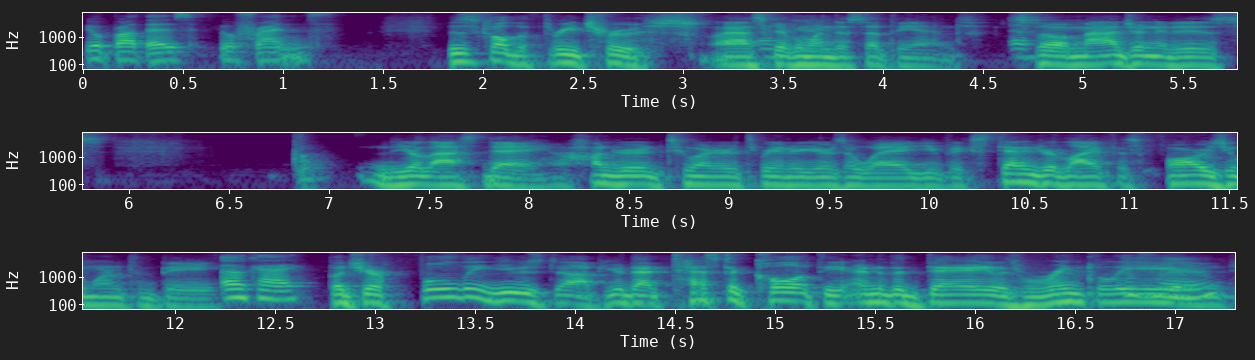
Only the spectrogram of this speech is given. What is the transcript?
your brothers, your friends. This is called the three truths. I ask everyone this at the end. So imagine it is your last day, 100, 200, 300 years away. You've extended your life as far as you want it to be. Okay. but you're fully used up. You're that testicle at the end of the day. It was wrinkly and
